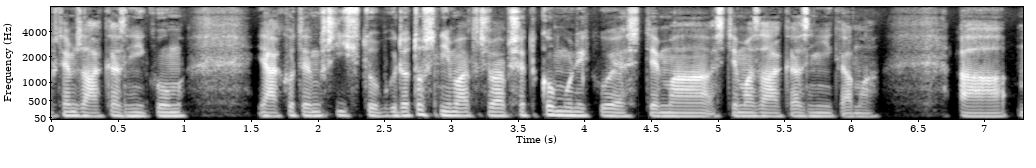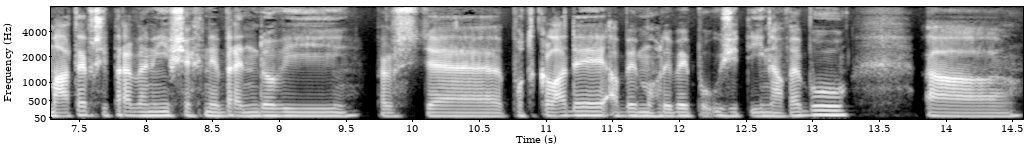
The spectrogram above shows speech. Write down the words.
k těm zákazníkům jako ten přístup, kdo to s nima třeba předkomunikuje s těma, s těma zákazníkama. A máte připravený všechny brandové prostě podklady, aby mohly být použitý na webu. A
